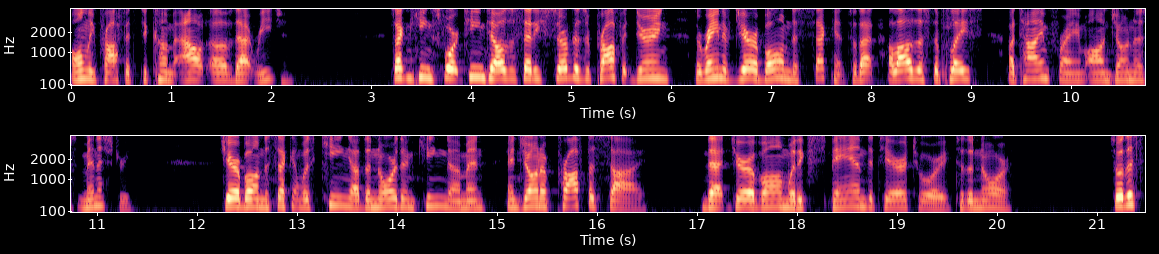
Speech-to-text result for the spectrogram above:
only prophets to come out of that region. 2 Kings 14 tells us that he served as a prophet during the reign of Jeroboam II, so that allows us to place a time frame on Jonah's ministry. Jeroboam II was king of the northern kingdom, and, and Jonah prophesied that Jeroboam would expand the territory to the north. So this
